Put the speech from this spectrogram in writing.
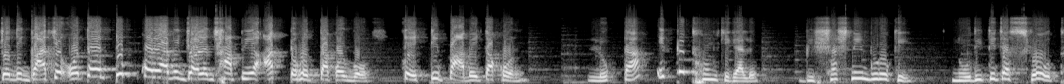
যদি গাছে ওঠে টুপ করে আমি জলে ঝাঁপিয়ে আত্মহত্যা করব। তেটটি পাবে তখন। লোকটা একটু থমকে গেল। বিশ্বাস নেই বুড়োকে। নদীতে যা স্রোত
